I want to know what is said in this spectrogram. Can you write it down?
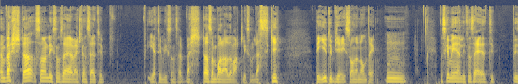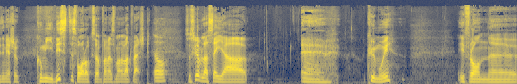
en värsta som liksom så här, verkligen så här, typ är typ liksom så här, värsta som bara hade varit liksom läskig. Det är ju typ Jason eller någonting. mm. Men ska med en liten så här, typ lite mer så komediskt svar också på vem som har varit värst. Ja Så skulle jag vilja säga eh, Kumui ifrån eh,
